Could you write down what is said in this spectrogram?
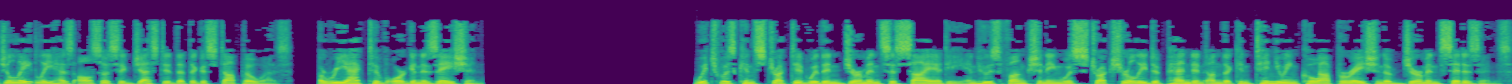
Gellately has also suggested that the Gestapo was a reactive organization which was constructed within German society and whose functioning was structurally dependent on the continuing cooperation of German citizens.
